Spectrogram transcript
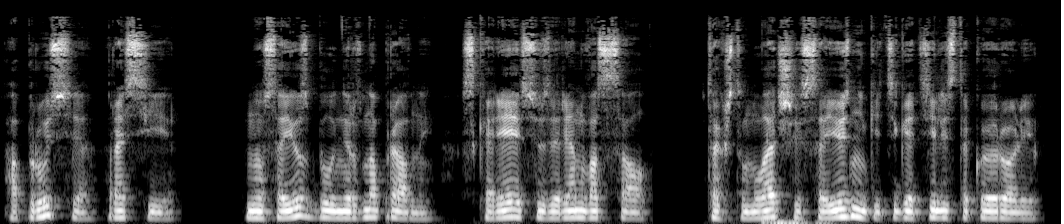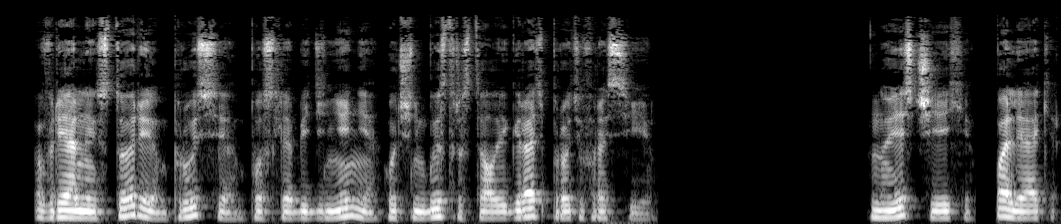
а Пруссия – Россия. Но союз был неравноправный, скорее сюзерен-вассал, так что младшие союзники тяготились такой ролью. В реальной истории Пруссия после объединения очень быстро стала играть против России. Но есть чехи, поляки,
